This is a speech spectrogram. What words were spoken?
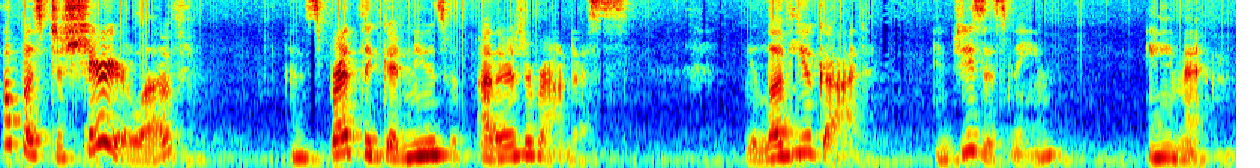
Help us to share your love and spread the good news with others around us. We love you, God. In Jesus' name, amen.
